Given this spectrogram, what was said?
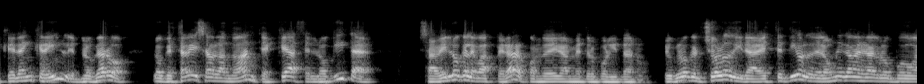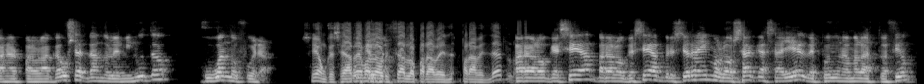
que, que era increíble, pero claro, lo que estabais hablando antes, ¿qué hacen? ¿Lo quitas? ¿Sabéis lo que le va a esperar cuando llegue al Metropolitano? Yo creo que el Cholo dirá, este tío de la única manera que lo puedo ganar para la causa es dándole minutos jugando fuera. Sí, aunque sea revalorizarlo para, para venderlo. Para lo que sea, para lo que sea, pero si ahora mismo lo sacas ayer después de una mala actuación,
